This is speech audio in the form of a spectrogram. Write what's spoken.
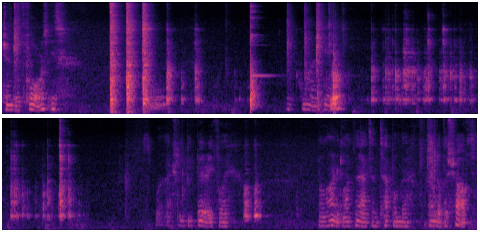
Gentle force is required here. This will actually be better if I align it like that and tap on the end of the shaft.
